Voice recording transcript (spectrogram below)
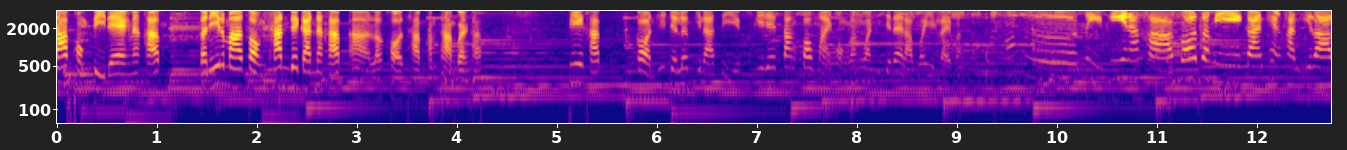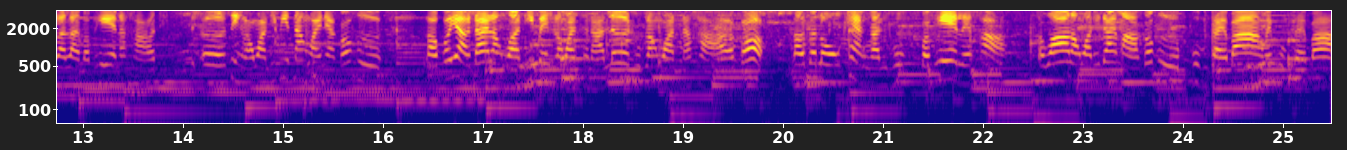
ตาฟของสีแดงนะครับ ตอนนี้เรามาสองท่านด้วยกันนะครับ อ่า เราขอถามคำถามกันครับ พี่ครับ ก่อนที่จะเริ่มกีฬาสี พี่ได้ตั้งเป้าหมายของรางวัลที่จะได้รับไว้อย่างไรบ้างครับก็คือสี่พี่นะคะก็จะมีการแข่งขันกี ฬาหลาย ๆ ประเภทนะคะเออสิ่งรางวัลที่พี่ตั้งไว้เนี่ยก็คือ เราก็อยากได้รางวัลที่เป็นรางวัลชนะเลิศทุกรางวัลนะคะ แล้วก็เราจะลงแข่งกันทุกประเภทเลยค่ะ แต่ว่ารางวัลที่ได้มาก็คือภูมิใจบ้างไม่ภูมิใจบ้าง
